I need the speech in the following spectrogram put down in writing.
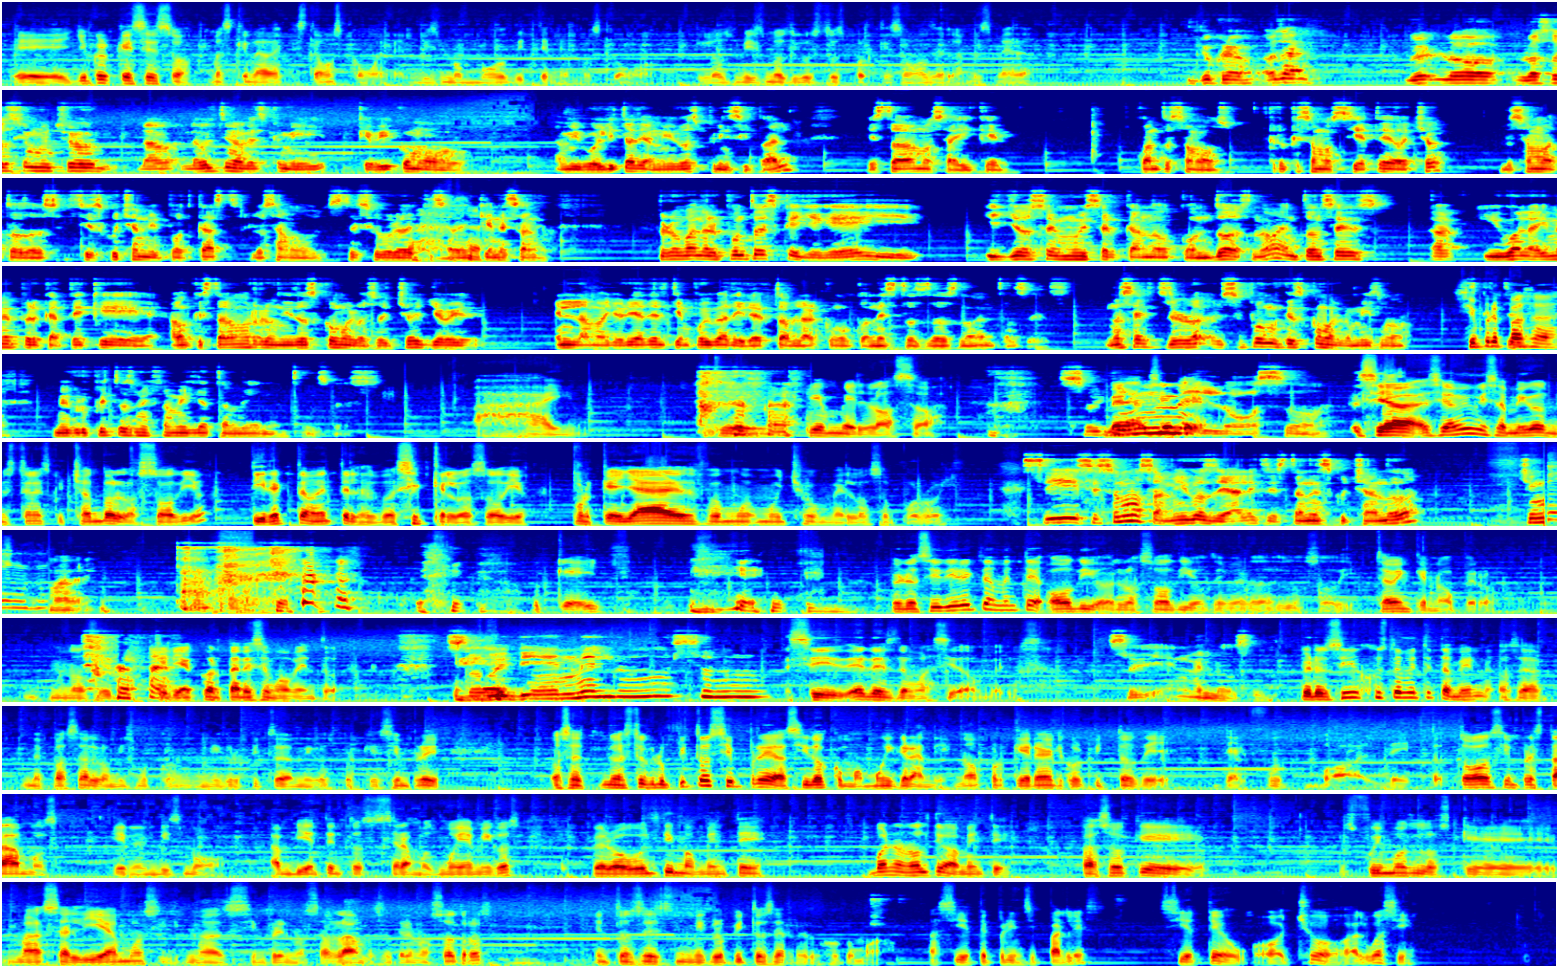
eh, yo creo que es eso, más que nada, que estamos como en el mismo mood y tenemos como los mismos gustos porque somos de la misma edad. Yo creo, o sea, lo, lo, asocio mucho, la, última vez que, me, que vi como a mi bolita de amigos principal, estábamos ahí que, ¿cuántos somos? Creo que somos siete, ocho, los amo a todos, si escuchan mi podcast, los amo, estoy seguro de que saben quiénes son. Pero bueno, el punto es que llegué y, y yo soy muy cercano con dos, ¿no? Entonces Ah, igual ahí me percaté que, aunque estábamos reunidos como los ocho, yo en la mayoría del tiempo iba directo a hablar como con estos dos, ¿no? Entonces, no sé, supongo que es como lo mismo. Siempre Sí. pasa. Mi grupito es mi familia también, entonces. Ay, qué, qué meloso. Soy Mira, meloso. Si a, si a mí mis amigos me están escuchando, los odio. Directamente les voy a decir que los odio. Porque ya fue mu- mucho meloso por hoy. Sí, si son los amigos de Alex y están escuchando, ching madre. Ok. pero sí, directamente odio, los odio, de verdad los odio. Saben que no, pero no sé, quería cortar ese momento. Soy bien meloso. Sí, eres demasiado meloso. Soy bien meloso. Pero sí, justamente también, o sea, me pasa lo mismo con mi grupito de amigos, porque siempre, o sea, nuestro grupito siempre ha sido como muy grande, ¿no? Porque era el grupito de, del fútbol, de to- todos siempre estábamos en el mismo ambiente, entonces éramos muy amigos, pero últimamente, bueno, no últimamente, pasó que pues, fuimos los que más salíamos y más siempre nos hablábamos entre nosotros, entonces mi grupito se redujo como a siete principales, siete o ocho, algo así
